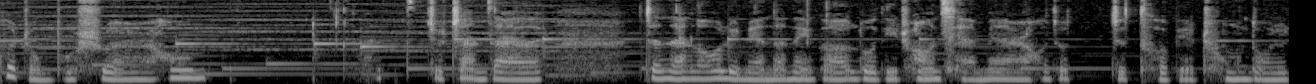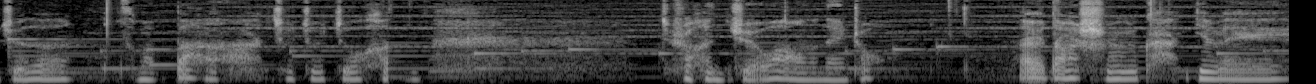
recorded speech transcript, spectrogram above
各种不顺，然后就站在站在楼里面的那个落地窗前面，然后就就特别冲动，就觉得怎么办啊？就就就很，就是很绝望的那种。但是当时看，因为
